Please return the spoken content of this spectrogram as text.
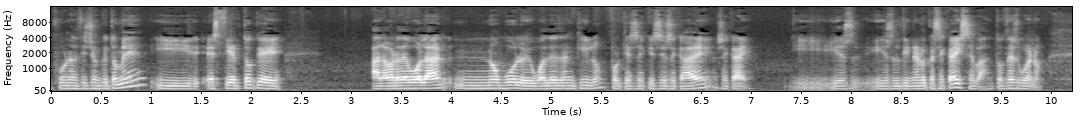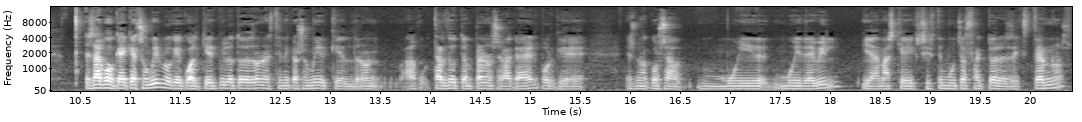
Fue una decisión que tomé y es cierto que a la hora de volar no vuelo igual de tranquilo porque sé que si se cae, se cae. Y es, el dinero que se cae y se va. Entonces, bueno, es algo que hay que asumir porque cualquier piloto de drones tiene que asumir que el dron tarde o temprano se va a caer porque es una cosa muy, muy débil y además que existen muchos factores externos,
